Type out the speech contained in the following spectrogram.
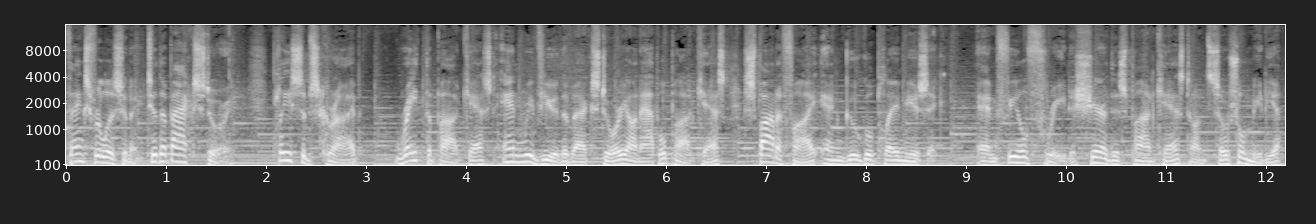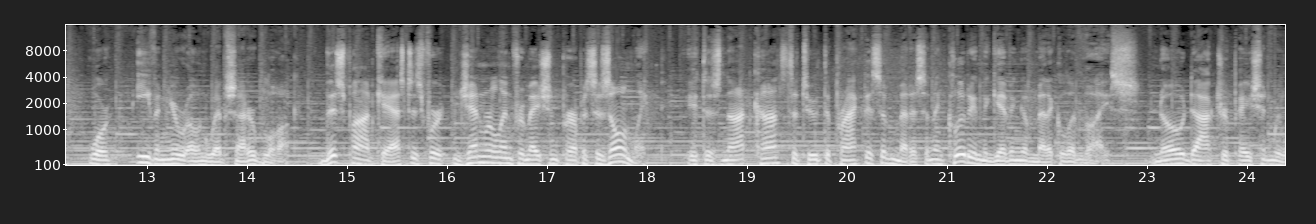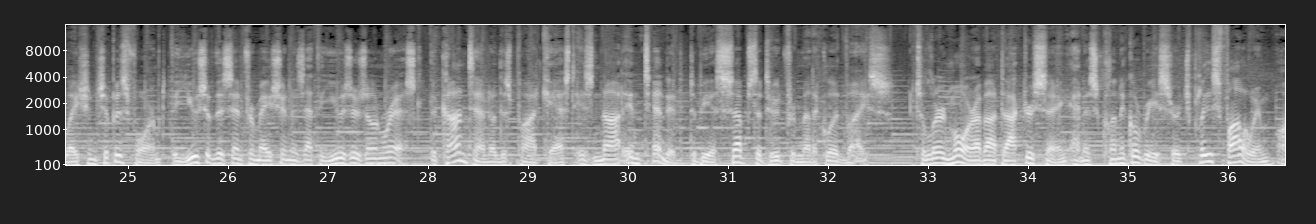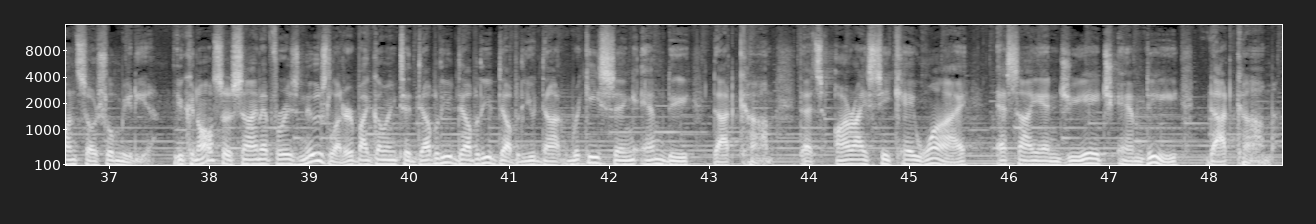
Thanks for listening to The Backstory. Please subscribe, rate the podcast, and review The Backstory on Apple Podcast, Spotify, and Google Play Music. And feel free to share this podcast on social media or even your own website or blog. This podcast is for general information purposes only. It does not constitute the practice of medicine, including the giving of medical advice. No doctor patient relationship is formed. The use of this information is at the user's own risk. The content of this podcast is not intended to be a substitute for medical advice. To learn more about Dr. Singh and his clinical research, please follow him on social media. You can also sign up for his newsletter by going to www.rickysinghmd.com. That's R I C K Y S I N G H M D.com.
